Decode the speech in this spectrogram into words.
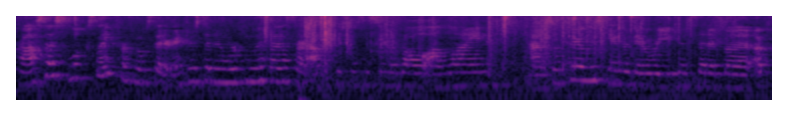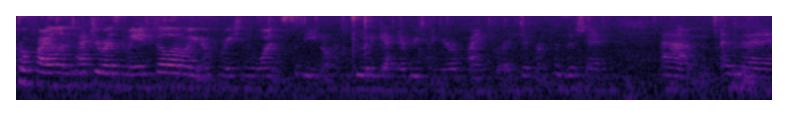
process looks like for folks that are interested in working with us, our application system is all online. Um, so fairly standard there where you can set up a, a profile and attach your resume and fill out all your information once so that you don't have to do it again every time you're applying for a different position. Um, and then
